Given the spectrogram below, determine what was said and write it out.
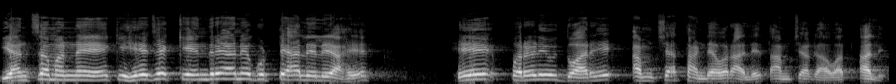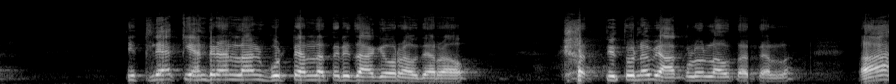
यांचं म्हणणं आहे की हे जे केंद्रे आणि गुट्टे आलेले आहेत हे परळीद्वारे आमच्या तांड्यावर आलेत आमच्या गावात आले. तिथल्या केंद्रांना आणि गुट्ट्यांना तरी जागेवर राहू द्या राव. तिथून बी लावतात त्यांना. हा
